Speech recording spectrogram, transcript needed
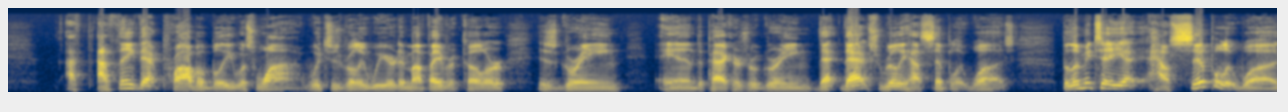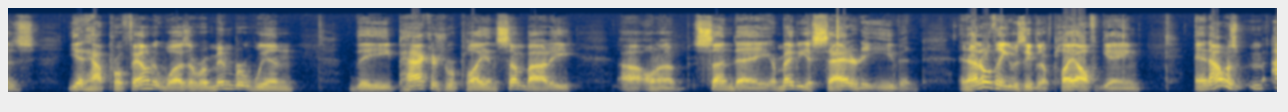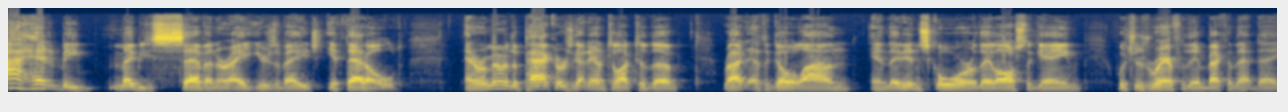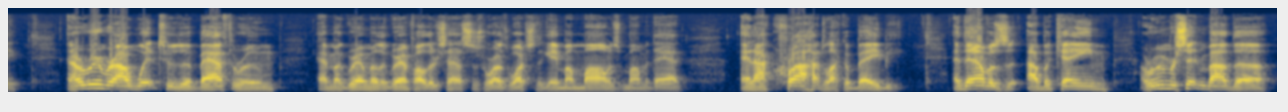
I, I think that probably was why, which is really weird. And my favorite color is green, and the Packers were green. That That's really how simple it was. But let me tell you how simple it was, yet how profound it was. I remember when the Packers were playing somebody uh, on a Sunday or maybe a Saturday even, and I don't think it was even a playoff game. And I was I had to be maybe seven or eight years of age, if that old. And I remember the Packers got down to like to the right at the goal line, and they didn't score. They lost the game, which was rare for them back in that day. And I remember I went to the bathroom at my grandmother grandfather's house, is where I was watching the game. My mom's mom and dad, and I cried like a baby. And then I was I became I remember sitting by the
